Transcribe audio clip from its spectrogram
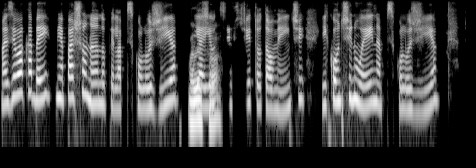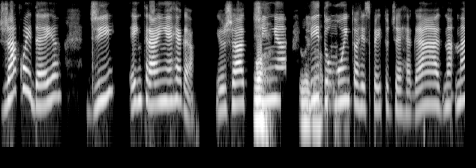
mas eu acabei me apaixonando pela psicologia, e Olha aí eu só. desisti totalmente e continuei na psicologia, já com a ideia de entrar em RH. Eu já Ó, tinha lido muito a respeito de RH, na na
